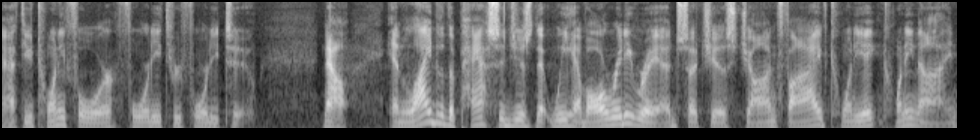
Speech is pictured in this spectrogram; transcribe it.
Matthew 24, 40 through 42. Now, in light of the passages that we have already read, such as John 5, 28, 29,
